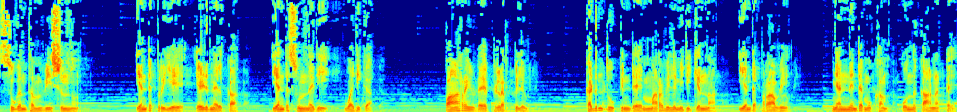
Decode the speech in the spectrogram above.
സുഗന്ധം വീശുന്നു. എന്റെ പ്രിയെ എഴുന്നേൽക്ക. എന്റെ സുന്ദരി വരിക. പാറയുടെ പിളർപ്പിലും കടുംതൂക്കിന്റെ മറവിലുമിരിക്കുന്ന എന്റെ പ്രാവേ ഞാൻ നിന്റെ മുഖം ഒന്ന് കാണട്ടെ.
